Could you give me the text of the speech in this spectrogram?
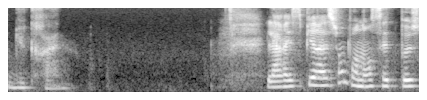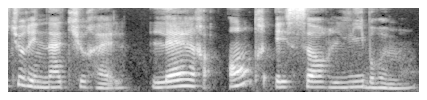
du crâne. La respiration pendant cette posture est naturelle. L'air entre et sort librement.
